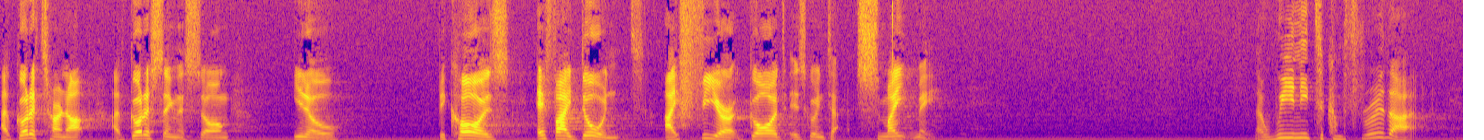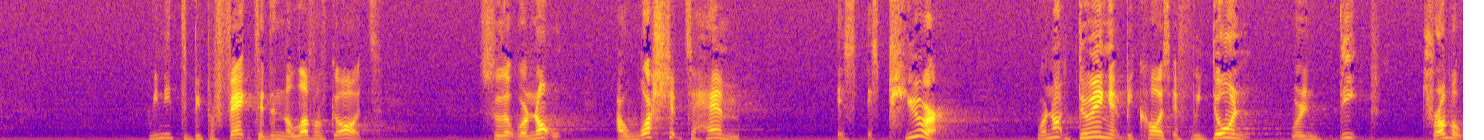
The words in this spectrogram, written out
I've got to turn up, I've got to sing this song, you know, because if I don't, I fear God is going to smite me. Now, we need to come through that. We need to be perfected in the love of God so that we're not, our worship to Him is, is pure. We're not doing it because if we don't, we're in deep trouble.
